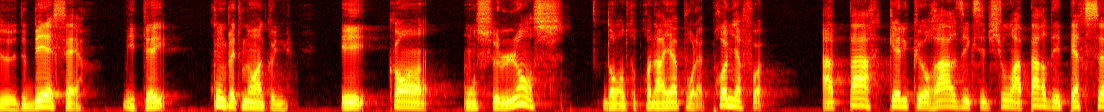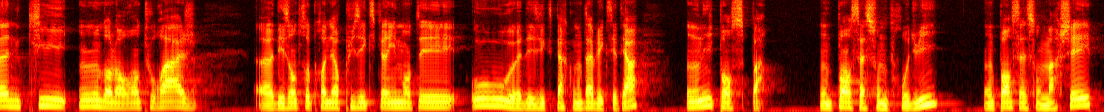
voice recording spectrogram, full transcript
de, BFR étaient complètement inconnues. Et quand on se lance dans l'entrepreneuriat pour la première fois, à part quelques rares exceptions, à part des personnes qui ont dans leur entourage des entrepreneurs plus expérimentés ou des experts comptables, etc., on n'y pense pas. On pense à son produit, on pense à son marché,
